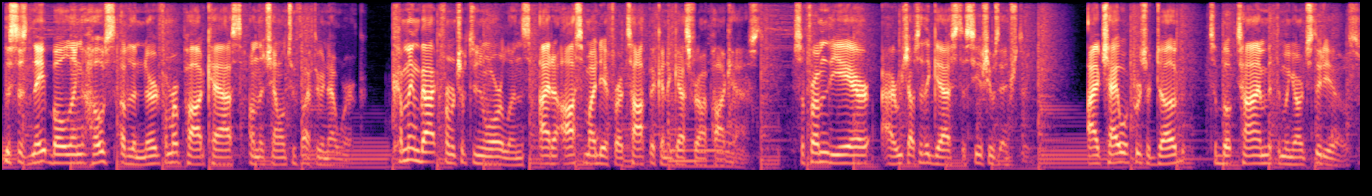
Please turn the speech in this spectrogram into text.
This is Nate Bowling, host of the Nerd Farmer podcast on the Channel 253 network. Coming back from a trip to New Orleans, I had an awesome idea for a topic and a guest for our podcast. So from the air, I reached out to the guest to see if she was interested. I chatted with producer Doug to book time at the Moonyard Studios.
